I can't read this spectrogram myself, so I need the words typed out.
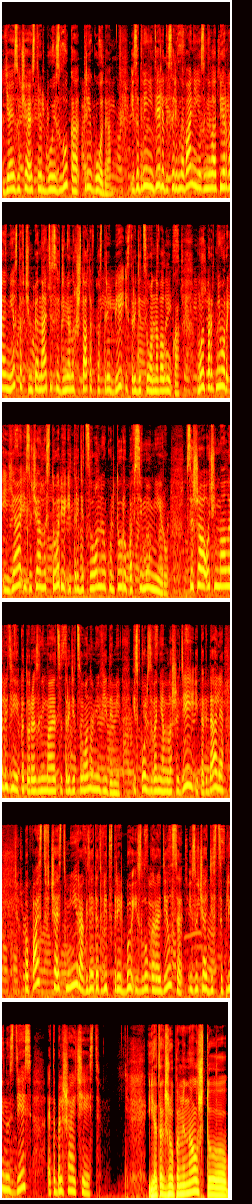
я изучаю стрельбу из лука три года. И за две недели до соревнований я заняла первое место в чемпионате Соединенных Штатов по стрельбе из традиционного лука. Мой партнер и я изучаем историю и традиционную культуру по всему миру. В США очень мало людей, которые занимаются традиционными видами, использованием лошадей и так далее. Попасть в часть мира, где этот вид стрельбы из лука родился, изучать дисциплину здесь — это большая честь. Я также упоминал, что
